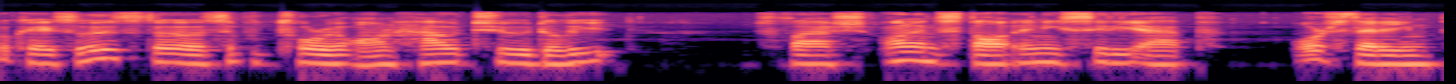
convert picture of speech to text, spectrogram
Okay, so this is a simple tutorial on how to delete slash uninstall any Cydia app or setting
